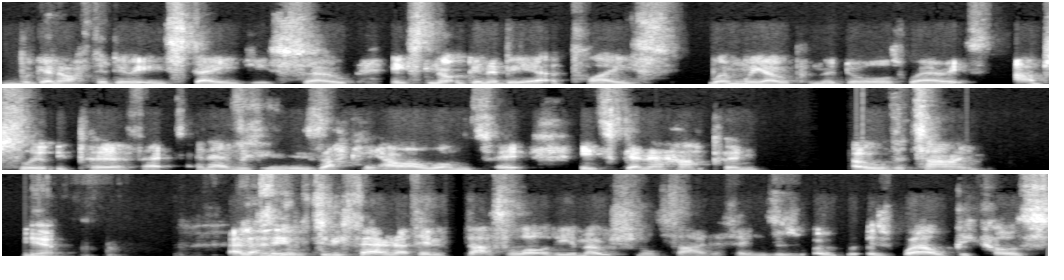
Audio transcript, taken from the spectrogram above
we're going to have to do it in stages. So it's not going to be at a place when we open the doors where it's absolutely perfect and everything's exactly how I want it. It's going to happen over time. Yeah. And I think, to be fair, and I think that's a lot of the emotional side of things as, as well, because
